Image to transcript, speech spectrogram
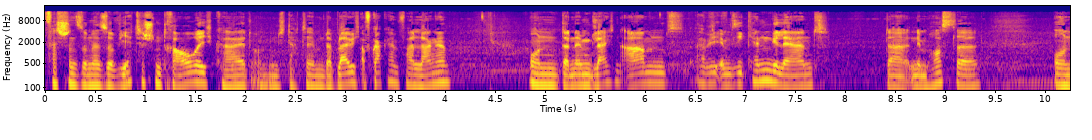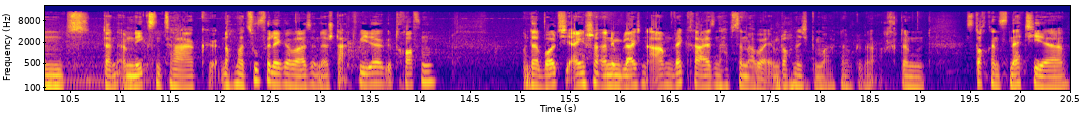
fast schon so einer sowjetischen Traurigkeit und ich dachte, da bleibe ich auf gar keinen Fall lange. Und dann im gleichen Abend habe ich eben sie kennengelernt, da in dem Hostel und dann am nächsten Tag nochmal zufälligerweise in der Stadt wieder getroffen und da wollte ich eigentlich schon an dem gleichen Abend wegreisen, habe es dann aber eben doch nicht gemacht. Und habe gedacht, ach, dann ist doch ganz nett hier,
